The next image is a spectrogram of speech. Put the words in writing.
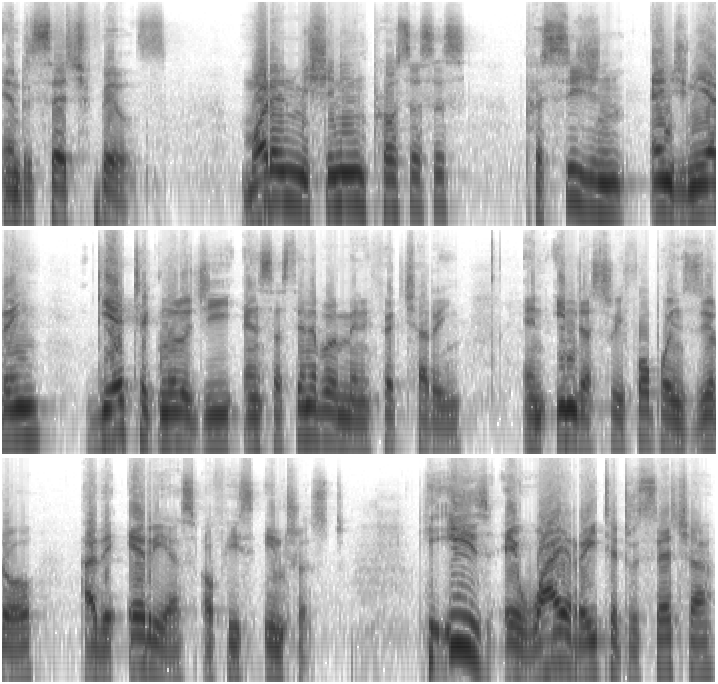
and research fields, modern machining processes, precision engineering, gear technology, and sustainable manufacturing, and Industry 4.0 are the areas of his interest. He is a Y-rated researcher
